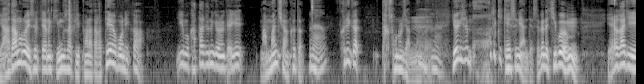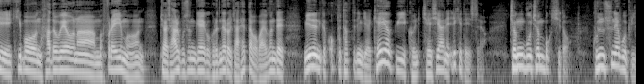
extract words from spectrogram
야당으로 있을 때는 기무사 비판하다가 되어 보니까 이게 뭐 갖다 주는 게 오니까 이게 만만치 않거든. 네. 그러니까 딱 손을 잡는 거예요. 네. 여기서 모든 게 개선이 안 됐어요. 근데 지금 여러 가지 기본 하드웨어나 뭐 프레임은 제가 잘 구성되고 그런 대로 잘 했다고 봐요. 근데 민원님께 꼭 부탁드린 게 개혁위 제시안에 이렇게 돼 있어요. 정부 전복 시도, 군 수뇌부 비리,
